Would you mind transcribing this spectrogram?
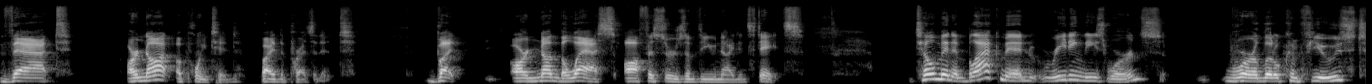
that are not appointed by the president, but are nonetheless officers of the United States. Tillman and Blackman reading these words were a little confused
